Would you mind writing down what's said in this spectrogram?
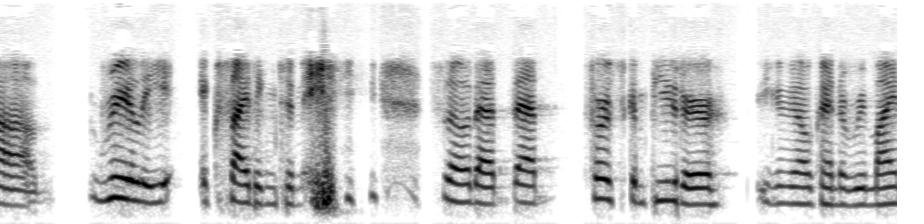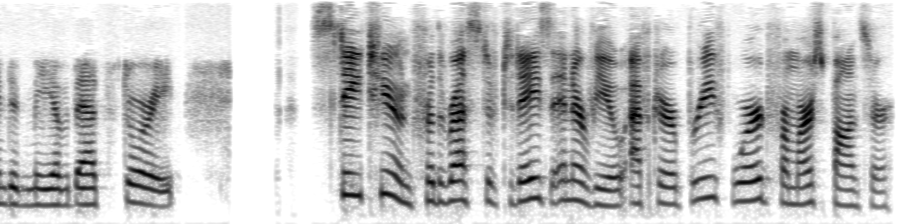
uh, really exciting to me. so that that first computer, you know, kind of reminded me of that story. Stay tuned for the rest of today's interview after a brief word from our sponsor.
